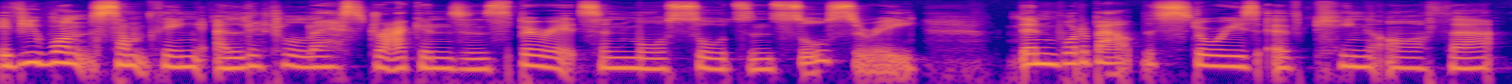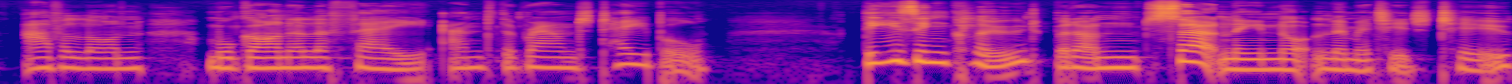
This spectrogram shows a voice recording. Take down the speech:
If you want something a little less dragons and spirits and more swords and sorcery, then what about the stories of King Arthur, Avalon, Morgana Le Fay, and the Round Table? These include, but are certainly not limited to,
